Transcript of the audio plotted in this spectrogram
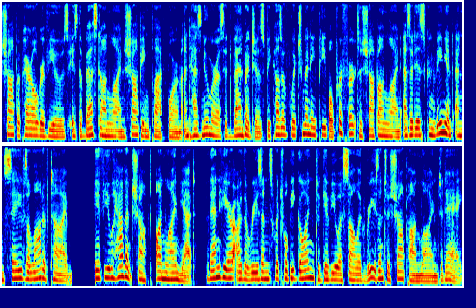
Shoppe Apparel Reviews is the best online shopping platform and has numerous advantages because of which many people prefer to shop online as it is convenient and saves a lot of time. If you haven't shopped online yet, then here are the reasons which will be going to give you a solid reason to shop online today.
